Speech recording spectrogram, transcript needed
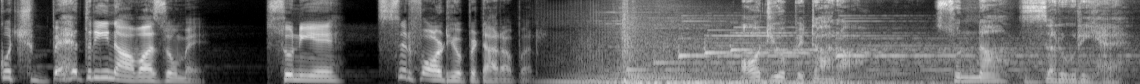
कुछ बेहतरीन आवाजों में। सुनिए सिर्फ़ ऑडियो पिटारा पर। ऑडियो पिटारा सुनना ज़रूरी है।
